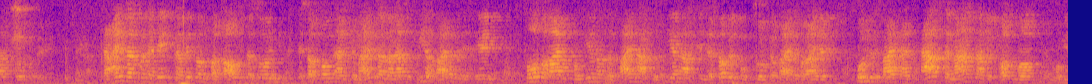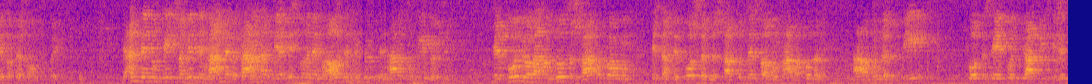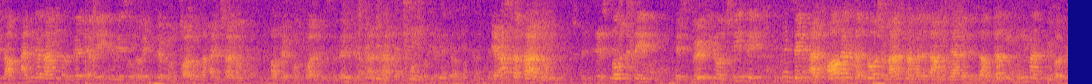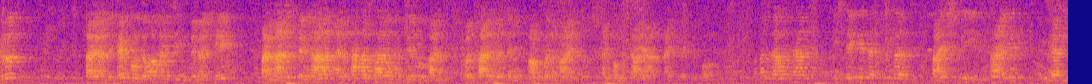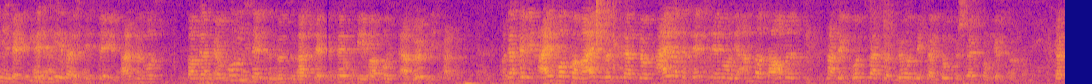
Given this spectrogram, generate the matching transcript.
als großzügig. Der Einsatz von Ergebnisermittlung von Raumstationen ist aufgrund eines gemeinsamen Landes wieder beider Ministerien vorbereitet, fungieren unter 83 und 84 in der Doppelfunktion für beide Bereiche bundesweit als erste Maßnahme getroffen worden, um hier Verbesserungen zu bringen. Die Anwendung geht schon mit im Rahmen der Gefahrenabwehr ist unter den Voraussetzungen 15 Jahre zu viel möglich. Telefonüberwachung nur zur Strafverfolgung ist nach den Vorschriften des Strafprozessordnung 100 A und 100b vorgesehen und ja, wie Sie wissen, auch angewandt und wird ja regelmäßig unter Richt der Kontrolle und der Einschaltung auf der Kontrollinstrumente des Landtags kontrolliert. Die Rasterphasung des Vorgesehen ist möglich und schließlich sind als organisatorische Maßnahmen, meine Damen und Herren, ist auch wirklich niemand überhört, bei der Bekämpfung der organisierten Kriminalität beim Landeskriminalamt eine Fachabteilung erzählt und beim Polizeipräsidenten in Frankfurt am Main ein Kommissariat eingerichtet worden. Meine Damen und Herren, ich denke, dass diese Beispiele zeigen, dass nicht der Gesetzgeber es ist, der jetzt handeln muss, sondern dass wir umsetzen müssen, was der Gesetzgeber uns ermöglicht hat. Und dass wir den Eindruck vermeiden müssen, dass für einer Gesetzänderung die andere taumelt nach dem Grundsatz der mich ein dunkles Schwätz von gestern. Das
